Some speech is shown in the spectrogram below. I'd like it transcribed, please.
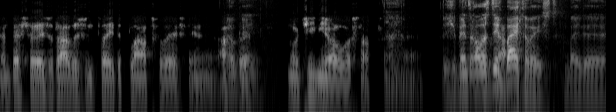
het beste resultaat is een tweede plaats geweest. In, achter Oké. Norginio was dat. Ah, ja. Dus je bent er al eens dichtbij geweest bij de...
